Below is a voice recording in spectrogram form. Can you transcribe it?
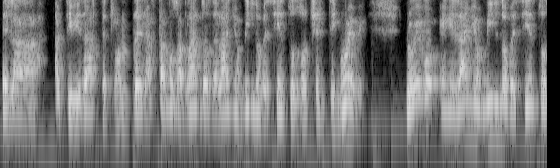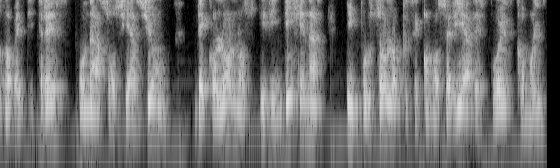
de la actividad petrolera. Estamos hablando del año 1989. Luego, en el año 1993, una asociación de colonos y de indígenas impulsó lo que se conocería después como el,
